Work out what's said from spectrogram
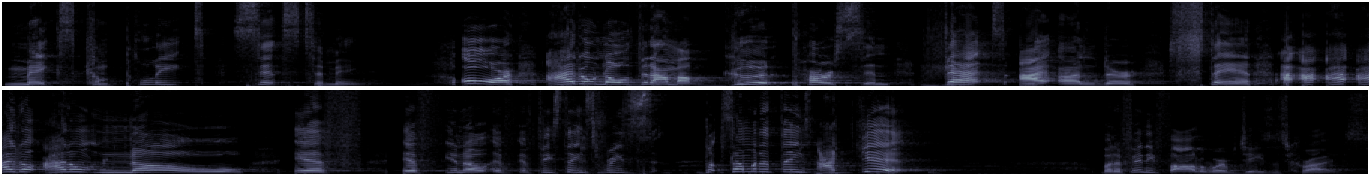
Makes complete sense to me. Or I don't know that I'm a good person. That I understand. I, I, I, don't, I don't know if, if you know, if, if these things, some of the things I get. But if any follower of Jesus Christ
